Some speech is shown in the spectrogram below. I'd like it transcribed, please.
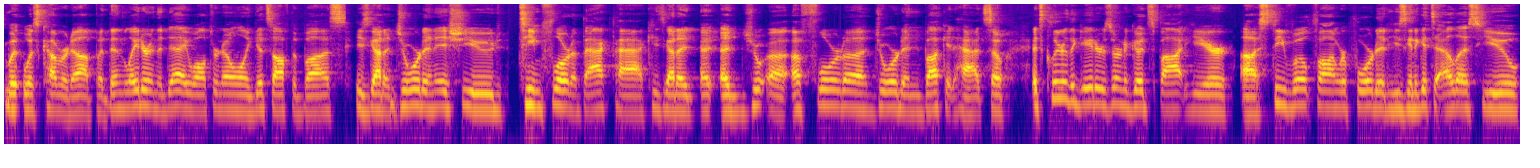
was covered up. But then later in the day, Walter Nolen gets off the bus. He's got a Jordan issued Team Florida backpack. He's got a, a, a, a Florida Jordan bucket hat. So it's clear the Gators are in a good spot here. Uh, Steve Wiltfong reported he's going to get to LSU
